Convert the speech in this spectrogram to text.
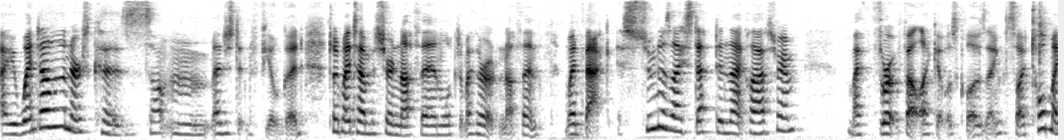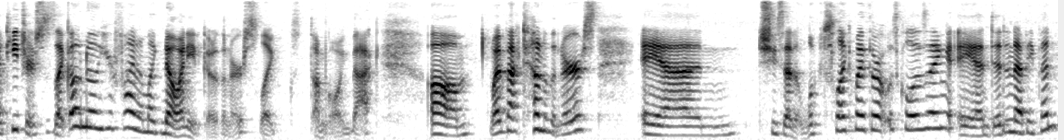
I went down to the nurse because something, I just didn't feel good. Took my temperature, nothing. Looked at my throat, nothing. Went back. As soon as I stepped in that classroom, my throat felt like it was closing. So I told my teacher, she's like, oh no, you're fine. I'm like, no, I need to go to the nurse. Like, I'm going back. Um, went back down to the nurse and she said it looked like my throat was closing and did an EpiPen.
